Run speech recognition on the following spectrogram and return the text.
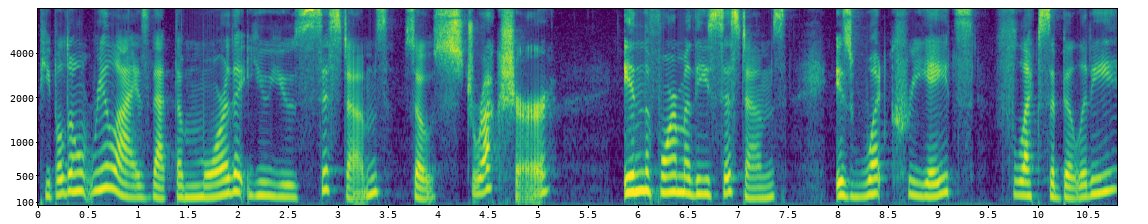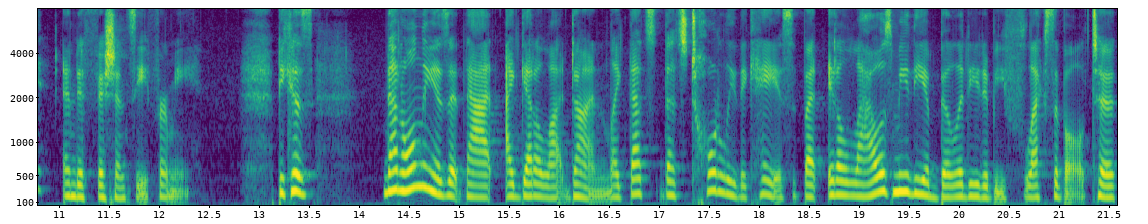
People don't realize that the more that you use systems, so structure, in the form of these systems, is what creates flexibility and efficiency for me. Because not only is it that I get a lot done, like that's that's totally the case, but it allows me the ability to be flexible, to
